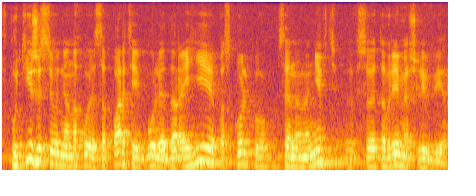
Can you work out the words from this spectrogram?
В пути же сегодня находятся партии более дорогие, поскольку цены на нефть все это время шли вверх.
